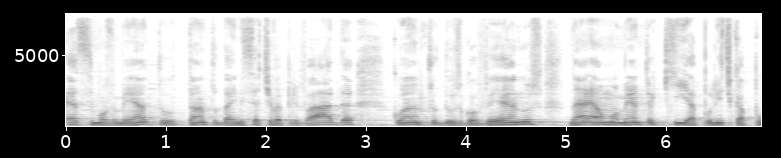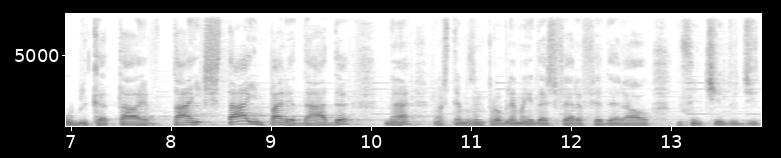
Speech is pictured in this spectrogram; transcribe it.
esse movimento, tanto da iniciativa privada quanto dos governos. Né? É um momento que a política pública tá, tá, está emparedada. Né? Nós temos um problema aí da esfera federal no sentido de-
